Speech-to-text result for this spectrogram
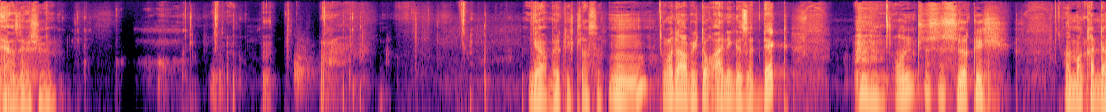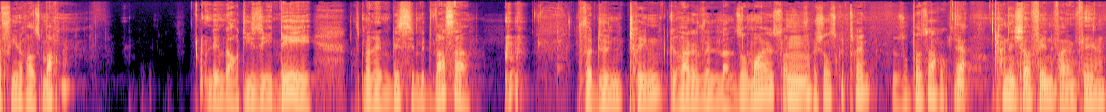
Ja, sehr schön. Ja, wirklich klasse. Mhm. Aber da habe ich doch einiges entdeckt. Und es ist wirklich, also man kann da viel raus machen. Und eben auch diese Idee, dass man ein bisschen mit Wasser verdünnt trinkt, gerade wenn dann Sommer ist, als Mhm. Erfrischungsgetränk, eine super Sache. Ja, kann ich auf jeden Fall empfehlen.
